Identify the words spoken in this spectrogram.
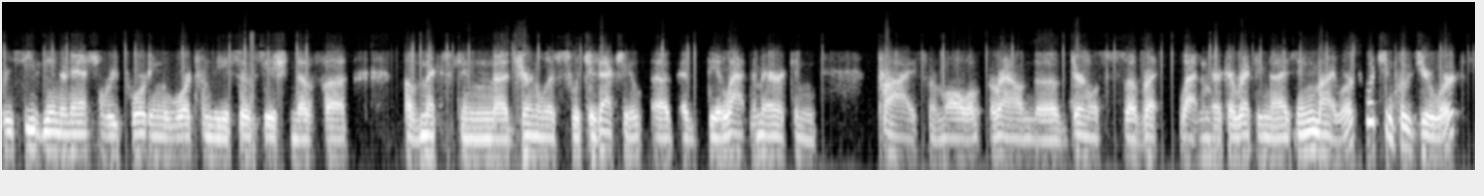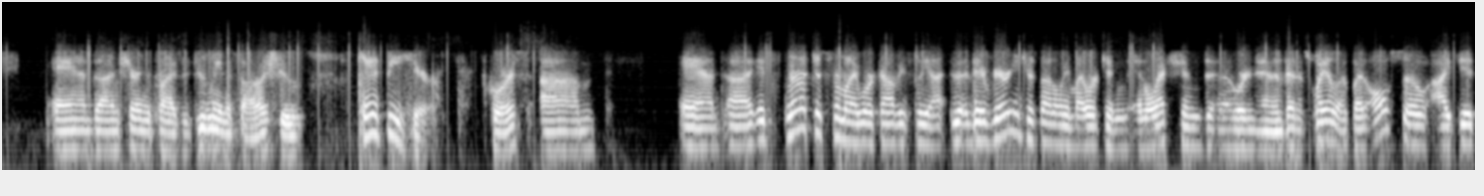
received the International Reporting Award from the Association of uh, of Mexican uh, Journalists, which is actually the Latin American prize from all around the journalists of Latin America recognizing my work, which includes your work. And I'm sharing the prize with Julian Assange, who can't be here, of course. Um, and uh, it's not just for my work, obviously. I, they're very interested not only in my work in, in elections uh, or in, in, Venezuela, but also I did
